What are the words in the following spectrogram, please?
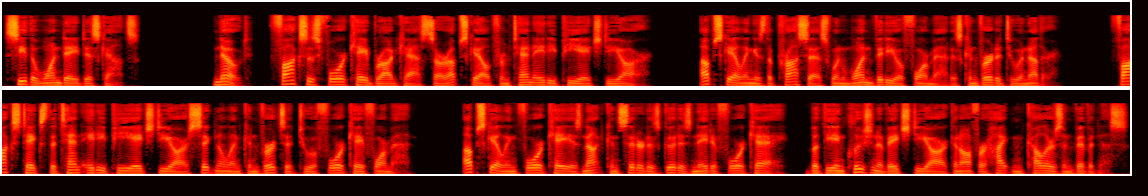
see the one day discounts. Note Fox's 4K broadcasts are upscaled from 1080p HDR. Upscaling is the process when one video format is converted to another. Fox takes the 1080p HDR signal and converts it to a 4K format. Upscaling 4K is not considered as good as native 4K, but the inclusion of HDR can offer heightened colors and vividness.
